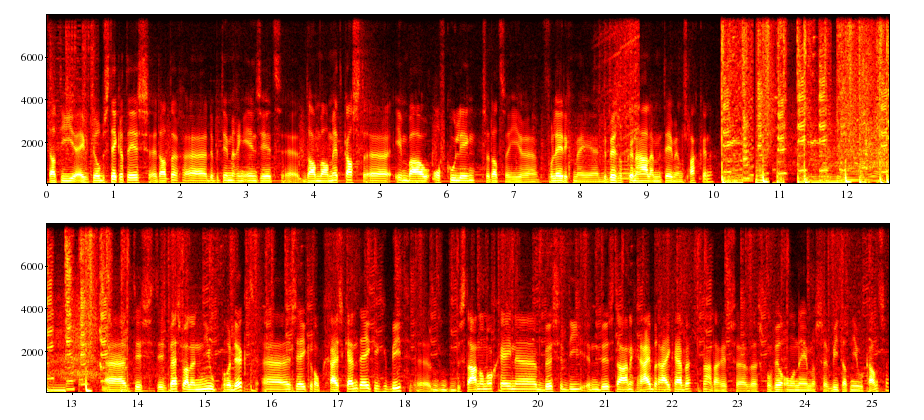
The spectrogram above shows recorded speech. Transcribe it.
dat die eventueel bestickerd is, eh, dat er de betimmering in zit, dan wel met kastinbouw of koeling, zodat we hier volledig mee de bus op kunnen halen en meteen weer aan de slag kunnen. Uh, het, is, best wel een nieuw product, uh, zeker op grijs kentekengebied. Uh, bestaan er nog geen bussen die een dusdanig rijbereik hebben. Nou, daar is, voor veel ondernemers biedt dat nieuwe kansen.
